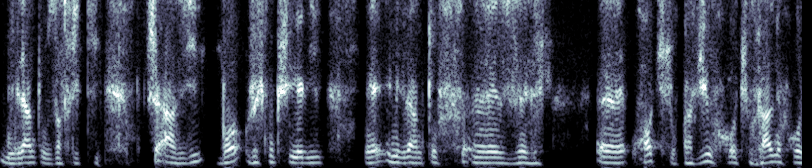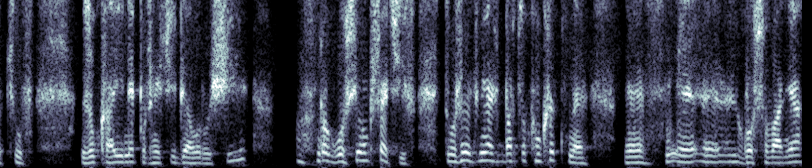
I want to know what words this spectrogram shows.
migrantów z Afryki czy Azji, bo żeśmy przyjęli e, imigrantów e, z e, uchodźców, prawdziwych uchodźców, realnych uchodźców z Ukrainy, po części z Białorusi, no, głosują przeciw. To możemy wymieniać bardzo konkretne e, e, e, głosowania,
